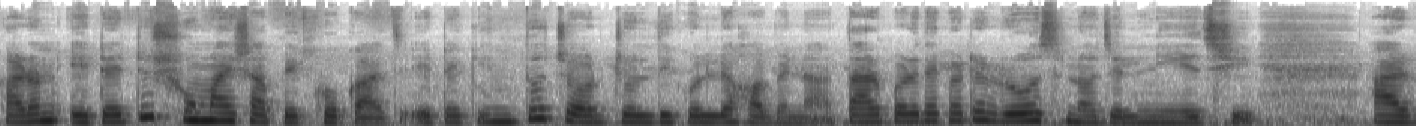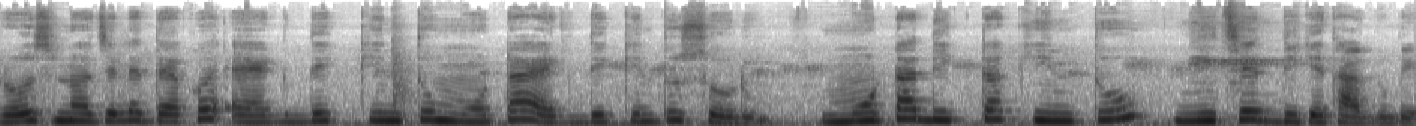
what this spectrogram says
কারণ এটা একটু সময় সাপেক্ষ কাজ, এটা কিন্তু চট জলদি করলে হবে না। তারপরে দেখো একটা রোজ নজেল নিয়েছি। আর রোজ নজেলে দেখো একদিক কিন্তু মোটা, একদিক কিন্তু সরু। মোটা দিকটা কিন্তু নিচের দিকে থাকবে।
